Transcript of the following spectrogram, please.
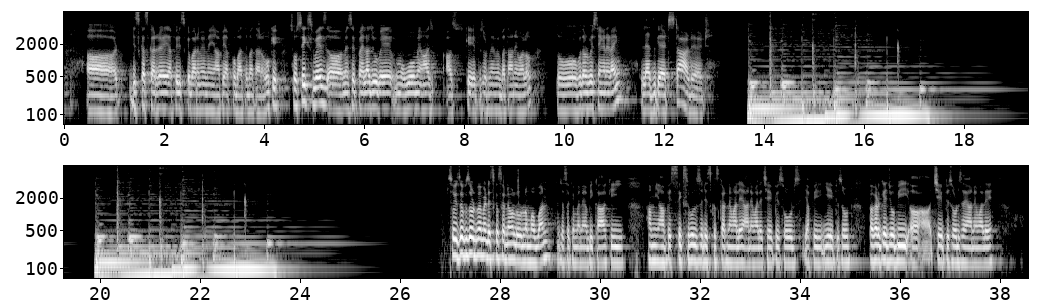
डिस्कस uh, कर रहे हैं या फिर इसके बारे में मैं यहाँ पे आपको बातें बता रहा हूँ। ओके सो सिक्स वेज में से पहला जो वे वो मैं आज आज के एपिसोड में मैं बताने वाला हूँ। तो without wasting any time let's get started so so, इस एपिसोड में मैं डिस्कस करने वाला रूल नंबर वन जैसा कि मैंने अभी कहा कि हम यहाँ पे सिक्स रूल्स डिस्कस करने वाले हैं आने वाले छः एपिसोड्स या फिर ये एपिसोड पकड़ के जो भी छः एपिसोड्स हैं आने वाले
